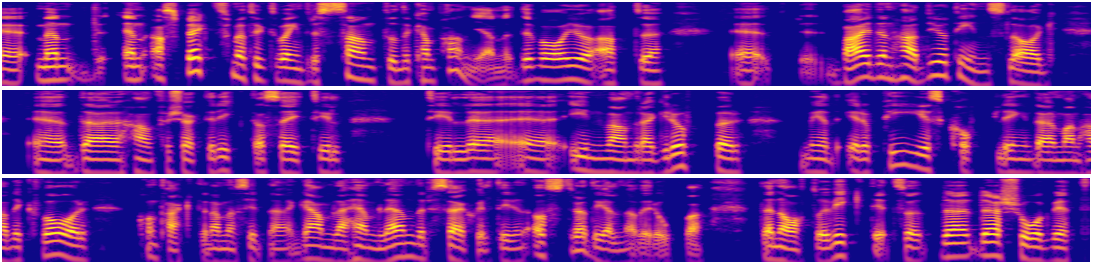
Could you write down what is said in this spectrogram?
Eh, men en aspekt som jag tyckte var intressant under kampanjen, det var ju att eh, eh, Biden hade ju ett inslag där han försökte rikta sig till, till invandrargrupper med europeisk koppling där man hade kvar kontakterna med sina gamla hemländer, särskilt i den östra delen av Europa, där NATO är viktigt. Så där, där såg vi ett,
